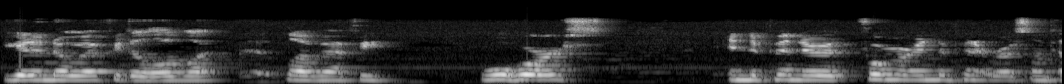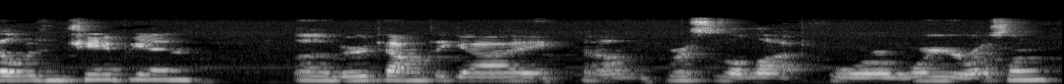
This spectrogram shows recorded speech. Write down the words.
You gotta know Effy to love love Effy. Warhorse, independent former independent wrestling television champion, uh, very talented guy. Um, wrestles a lot for Warrior Wrestling.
